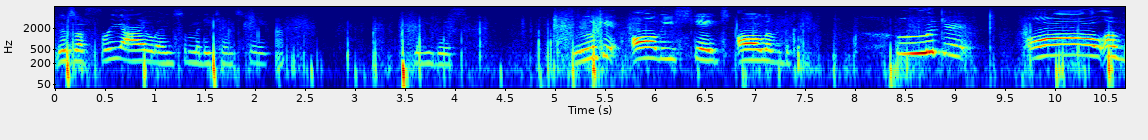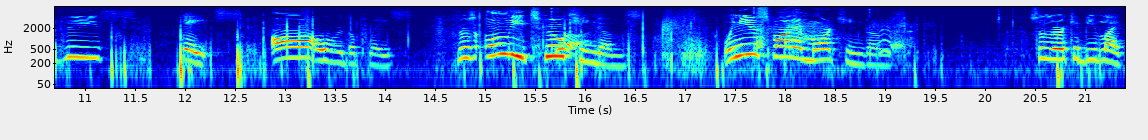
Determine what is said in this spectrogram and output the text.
There's a free island somebody can take. Look at this. Look at all these states all over the. Look at all of these states all over the place. There's only two kingdoms. We need to spawn in more kingdoms. So there could be like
